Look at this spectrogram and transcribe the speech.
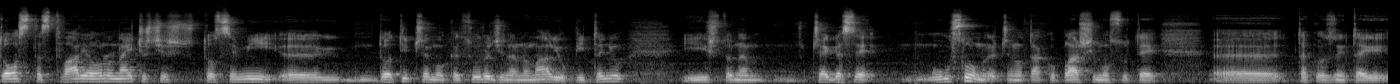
dosta stvari, ali ono najčešće što se mi e, dotičemo kad su urođene anomalije u pitanju i što nam, čega se uslovno rečeno tako plašimo su te e, takozvani taj e,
